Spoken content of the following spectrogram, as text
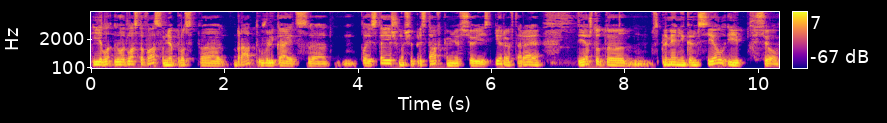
И вот Last of Us у меня просто брат увлекается PlayStation, вообще приставками, у меня все есть. Первая, вторая. Я что-то с племянником сел, и все.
